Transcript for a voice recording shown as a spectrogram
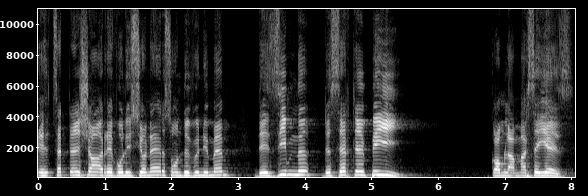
Et certains chants révolutionnaires sont devenus même des hymnes de certains pays, comme la Marseillaise.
